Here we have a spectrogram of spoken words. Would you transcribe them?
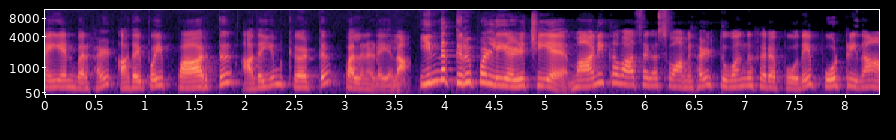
மெய்யன்பர்கள் அதை போய் பார்த்து அதையும் கேட்டு பலனடையலாம். இந்த திருப்பள்ளி எழுச்சியை மாணிக்கவாசக சுவாமிகள் துவங்குகிற போதே போற்றி தான்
